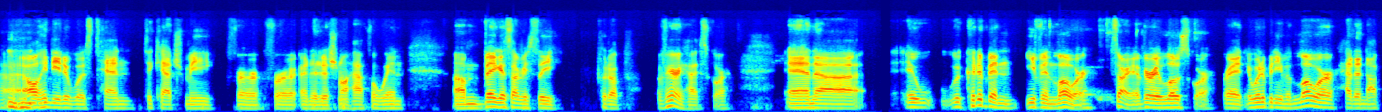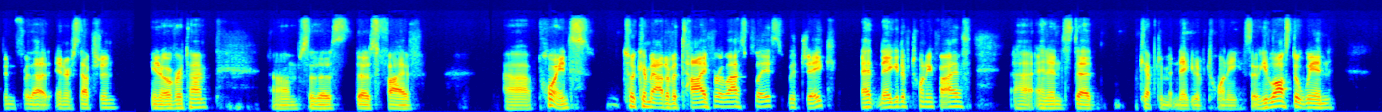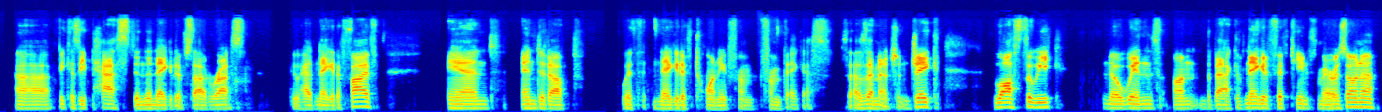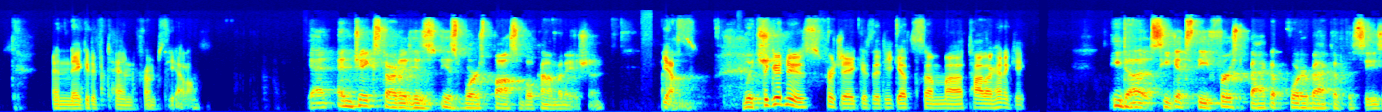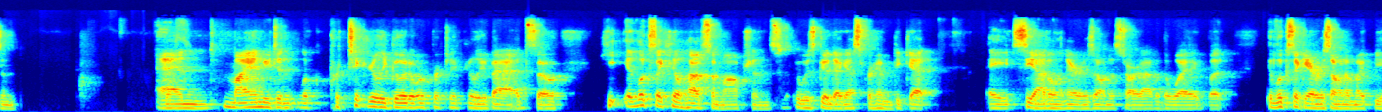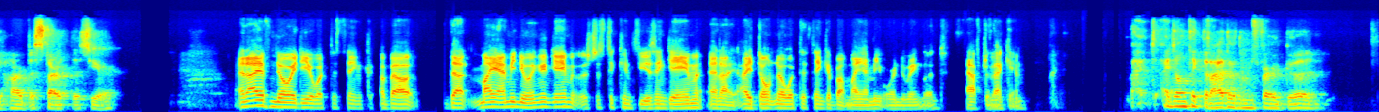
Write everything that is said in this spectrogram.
Uh, mm-hmm. All he needed was ten to catch me for for an additional half a win. Um, Vegas obviously put up a very high score, and uh, it, it could have been even lower. Sorry, a very low score, right? It would have been even lower had it not been for that interception in overtime. Um, so those those five uh, points took him out of a tie for last place with Jake at negative 25 uh, and instead kept him at negative 20. So he lost a win uh, because he passed in the negative side Russ, who had negative five, and ended up with negative 20 from, from Vegas. So as I mentioned, Jake lost the week, no wins on the back of negative 15 from Arizona and negative 10 from Seattle. Yeah, and Jake started his his worst possible combination. Yes. Um, which the good news for Jake is that he gets some uh, Taylor Heinicke. He does. He gets the first backup quarterback of the season. And Miami didn't look particularly good or particularly bad. So he it looks like he'll have some options. It was good, I guess, for him to get a Seattle and Arizona start out of the way, but it looks like Arizona might be hard to start this year. And I have no idea what to think about that Miami New England game. It was just a confusing game, and I, I don't know what to think about Miami or New England after that game. I, I don't think that either of them is very good.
